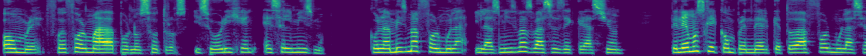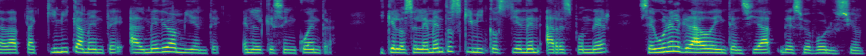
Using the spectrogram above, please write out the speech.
hombre fue formada por nosotros y su origen es el mismo, con la misma fórmula y las mismas bases de creación. Tenemos que comprender que toda fórmula se adapta químicamente al medio ambiente en el que se encuentra y que los elementos químicos tienden a responder según el grado de intensidad de su evolución.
